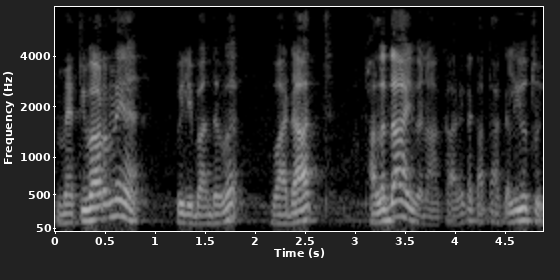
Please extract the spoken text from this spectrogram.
මැතිවරණය පිළිබඳව වඩාත් ඵලදායී වන ආකාරයට කතා කළ යුතුයි.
